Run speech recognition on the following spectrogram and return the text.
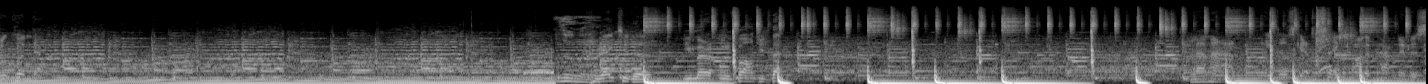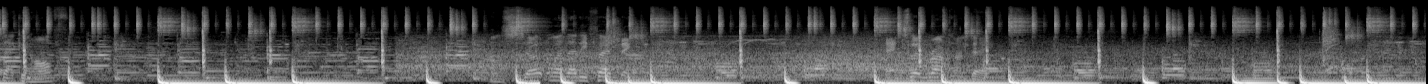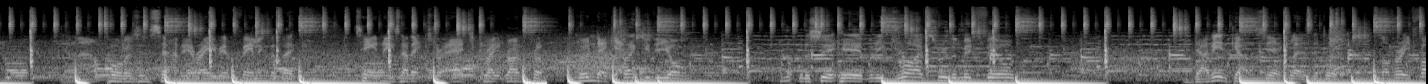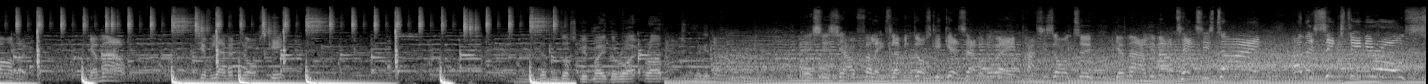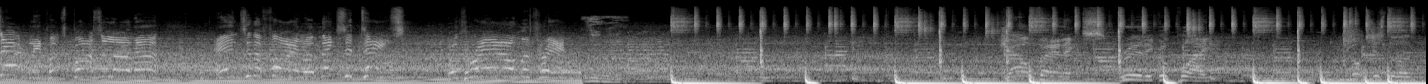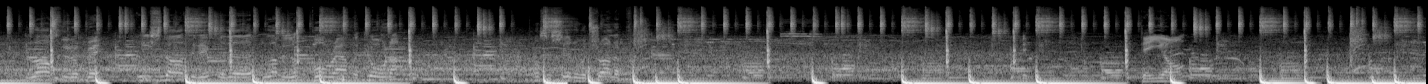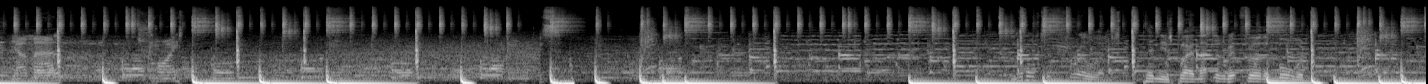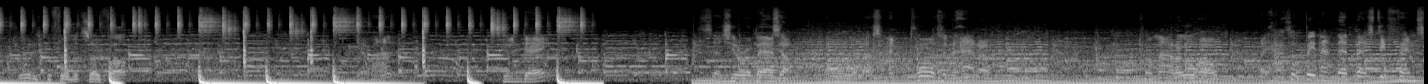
Jules Koundé. Created a numerical advantage there. Lamar, he does get the same kind of pattern in the second half. Uncertain where they're defending. Saudi Arabia feeling that the team needs that extra edge. Great run from Koundé. Frenkie de Jong. I'm not going to see it here, but he drives through the midfield. David Garcia clears the ball. Not very far though. Yamal. Give Lewandowski. Lewandowski had made the right run. This is João Felix. Lewandowski gets out of the way, passes on to Yamal. Yamal takes his time, and the 16-year-old certainly puts Barcelona into the final and makes a date with Real Madrid. João Felix, really good play. Not just the last little bit, he started it with a lovely little ball round the corner. Osasuna were trying to De Jong. Pena's playing that little bit further forward. Enjoyed his performance so far. Koundé. Sergio Roberto. Oh, that's an important header from Araujo. They haven't been at their best defence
